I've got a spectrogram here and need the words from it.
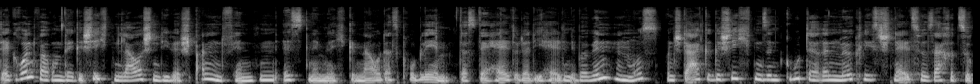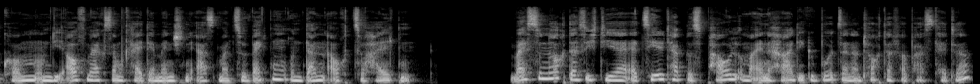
Der Grund, warum wir Geschichten lauschen, die wir spannend finden, ist nämlich genau das Problem, dass der Held oder die Heldin überwinden muss und starke Geschichten sind gut darin, möglichst schnell zur Sache zu kommen, um die Aufmerksamkeit der Menschen erstmal zu wecken und dann auch zu halten. Weißt du noch, dass ich dir erzählt habe, dass Paul um eine Haar die Geburt seiner Tochter verpasst hätte?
